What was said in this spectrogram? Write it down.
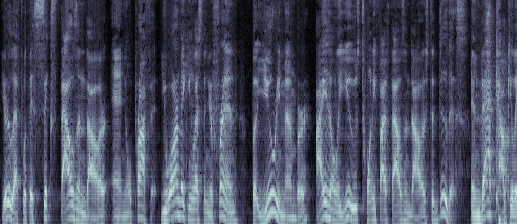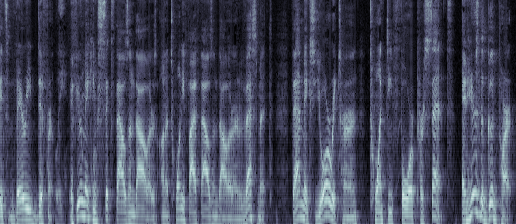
you're left with a $6,000 annual profit. You are making less than your friend, but you remember, I only used $25,000 to do this. And that calculates very differently. If you're making $6,000 on a $25,000 investment, that makes your return 24%. And here's the good part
